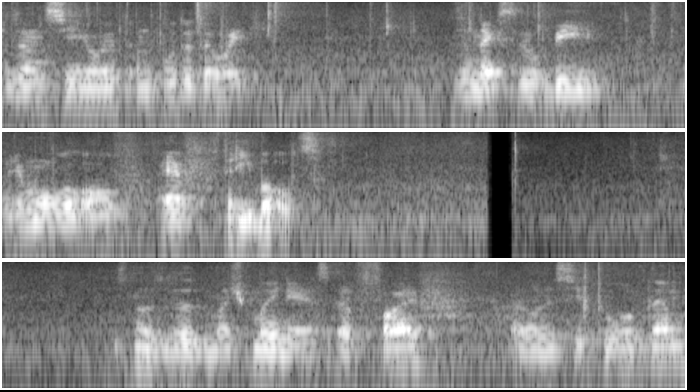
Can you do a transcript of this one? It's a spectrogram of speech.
Then seal it and put it away. The next will be removal of F3 bolts. Not that much many as F5. I only see two of them.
